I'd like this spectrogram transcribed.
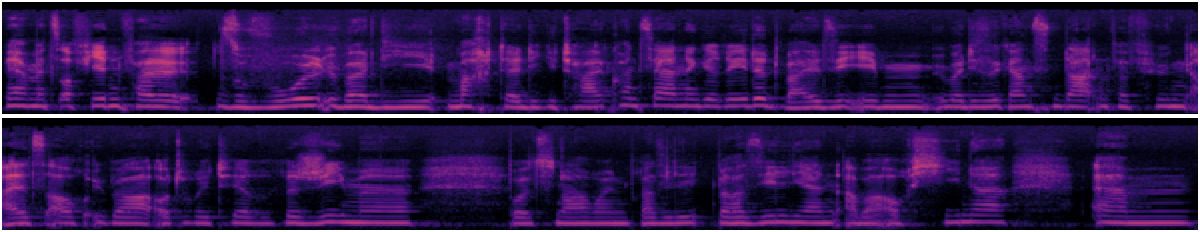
Wir haben jetzt auf jeden Fall sowohl über die Macht der Digitalkonzerne geredet, weil sie eben über diese ganzen Daten verfügen, als auch über autoritäre Regime, Bolsonaro in Brasil Brasilien, aber auch China. Ähm,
